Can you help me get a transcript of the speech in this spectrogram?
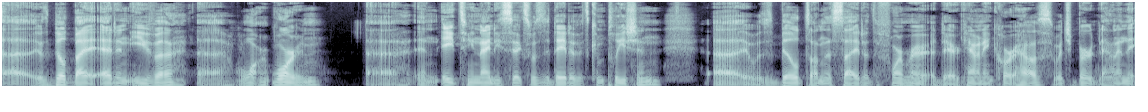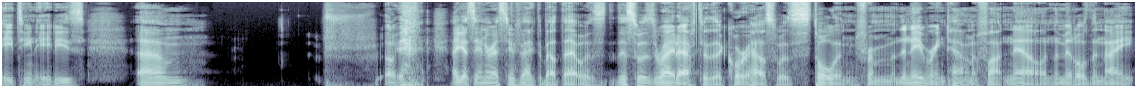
uh, it was built by Ed and Eva uh, Warren. Uh, in 1896 was the date of its completion. Uh, it was built on the site of the former Adair County Courthouse, which burnt down in the 1880s. Um, oh yeah, I guess the interesting fact about that was this was right after the courthouse was stolen from the neighboring town of Fontanelle in the middle of the night.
